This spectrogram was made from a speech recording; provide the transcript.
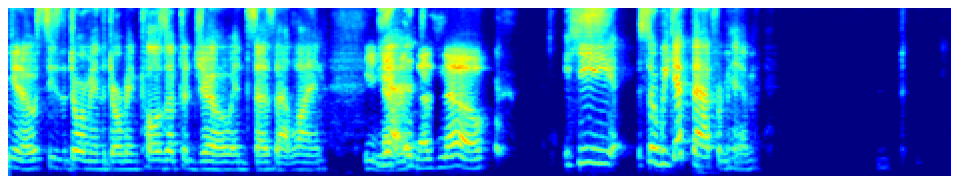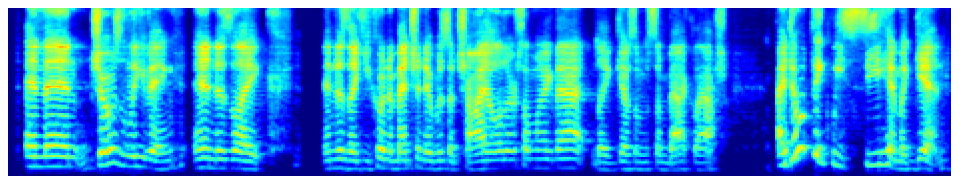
you know, sees the doorman, the doorman calls up to Joe and says that line. He Yeah, never it- says no. he so we get that from him and then joe's leaving and is like and is like you couldn't have mentioned it was a child or something like that like gives him some backlash i don't think we see him again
